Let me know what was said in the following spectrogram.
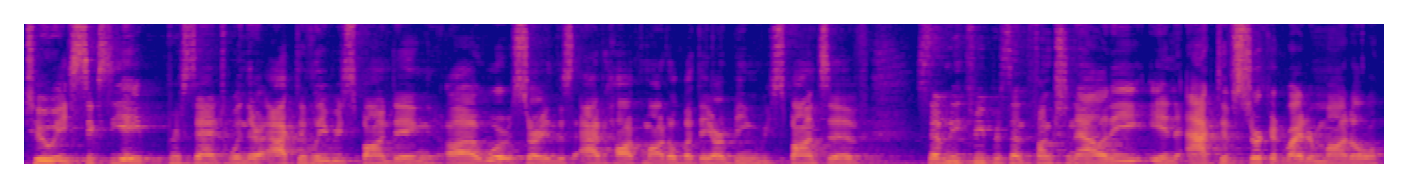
to a 68% when they're actively responding, uh, or, sorry, this ad hoc model, but they are being responsive. 73% functionality in active circuit rider model,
